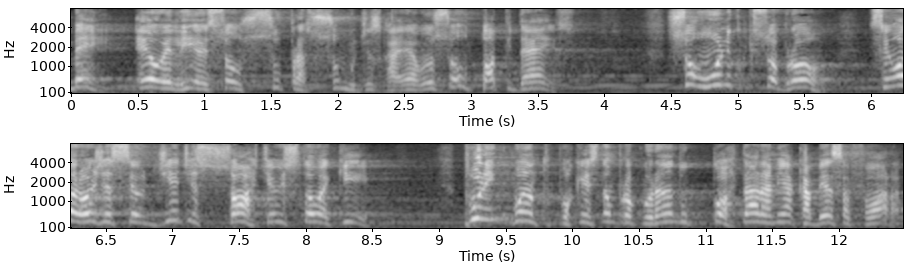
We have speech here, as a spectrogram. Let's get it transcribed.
Bem, eu, Elias, sou o supra-sumo de Israel, eu sou o top 10, sou o único que sobrou. Senhor, hoje é seu dia de sorte, eu estou aqui. Por enquanto, porque estão procurando cortar a minha cabeça fora.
